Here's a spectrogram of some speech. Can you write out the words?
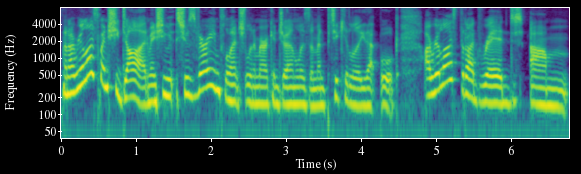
And I realized when she died, I mean, she was, she was very influential in American journalism and particularly that book. I realized that I'd read um,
